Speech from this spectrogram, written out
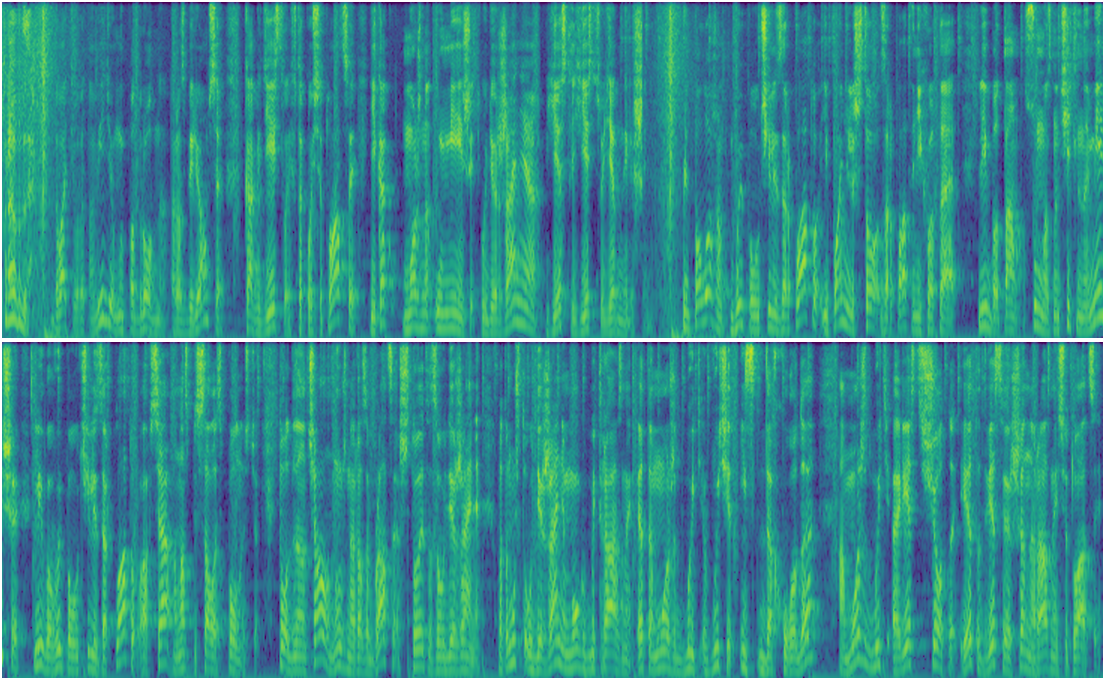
Правда? Давайте в этом видео мы подробно разберемся, как действовать в такой ситуации и как можно уменьшить удержание, если есть судебные решения. Предположим, вы получили зарплату и поняли, что зарплаты не хватает. Либо там сумма значительно меньше, либо вы получили зарплату, а вся она списалась полностью. То для начала нужно разобраться, что это за удержание. Потому что удержания могут быть разные. Это может быть вычет из дохода, а может быть арест счета. И это две совершенно разные ситуации.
